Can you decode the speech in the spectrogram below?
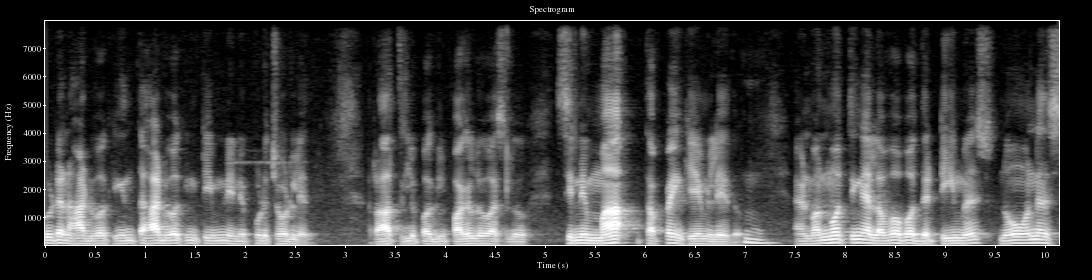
good and hard working ఇంత హార్డ్ వర్కింగ్ టీం నేను ఎప్పుడు చూడలేదు. రాత్రులు పగలు పగలు అసలు సినిమా తప్ప ఇంకేం లేదు. And one more thing I love about the team is no one is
